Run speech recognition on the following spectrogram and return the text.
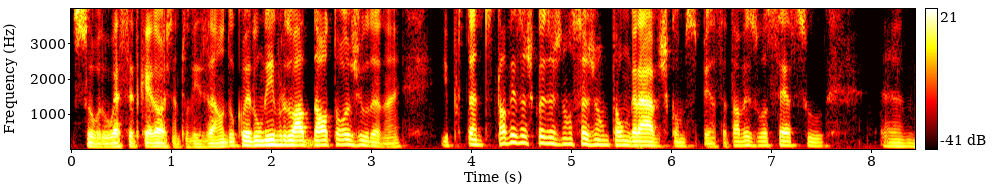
sobre o Essa de Queiroz na televisão do que ler um livro de autoajuda, não é? E, portanto, talvez as coisas não sejam tão graves como se pensa. Talvez o acesso um,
